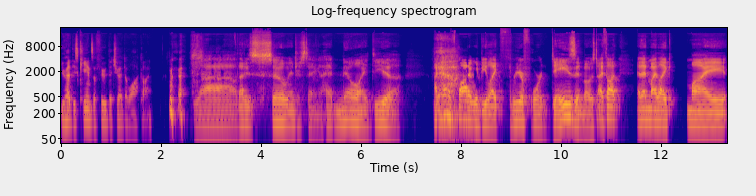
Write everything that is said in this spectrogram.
you had these cans of food that you had to walk on wow, that is so interesting. I had no idea. Yeah. I kind of thought it would be like three or four days in most. I thought, and then my like my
